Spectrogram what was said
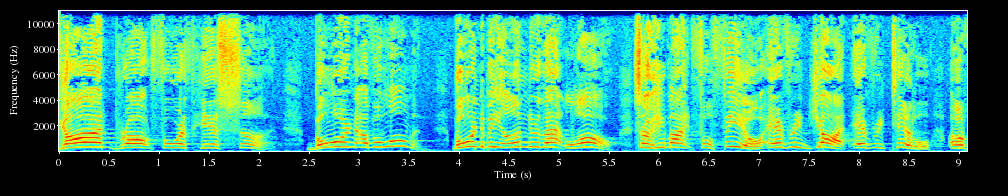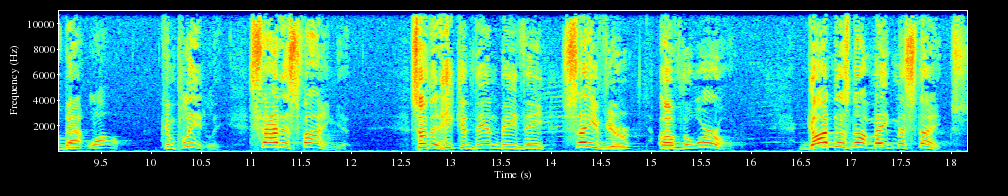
God brought forth his Son, born of a woman, born to be under that law, so he might fulfill every jot, every tittle of that law completely, satisfying it, so that he could then be the Savior of the world. God does not make mistakes.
